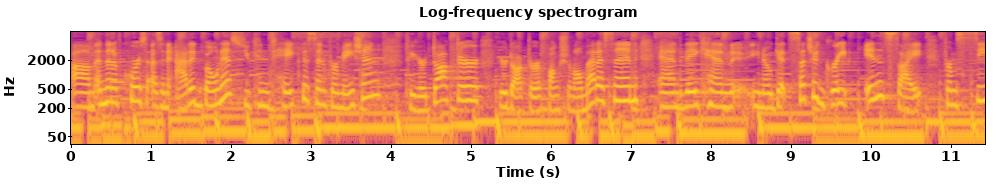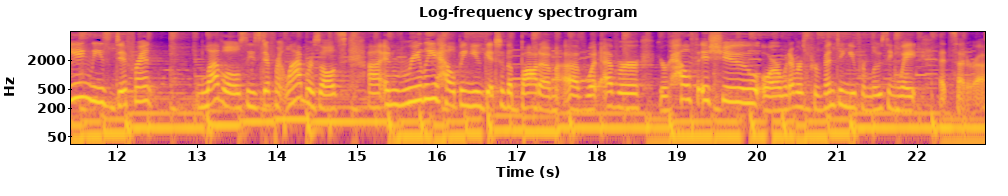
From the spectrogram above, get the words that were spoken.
Um, and then, of course, as an added bonus, you can take this information to your doctor, your doctor of functional medicine, and they can, you know, get such a great insight from seeing these different levels, these different lab results, uh, and really helping you get to the bottom of whatever your health issue or whatever's preventing you from losing weight, etc.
